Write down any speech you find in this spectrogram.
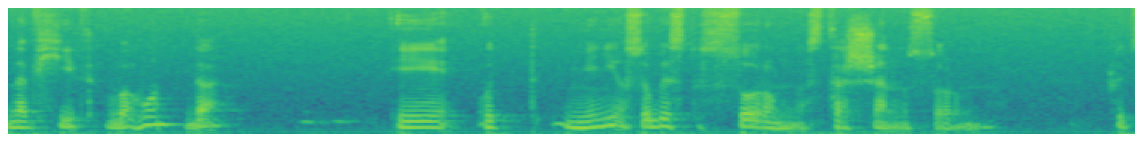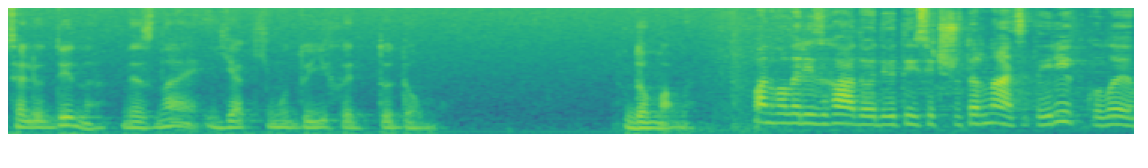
на вхід в вагон, да? і от мені особисто соромно, страшенно соромно що ця людина не знає, як йому доїхати додому, до мами. Пан Валерій згадує 2014 рік, коли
